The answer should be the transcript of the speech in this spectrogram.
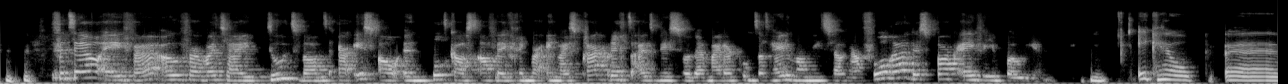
Vertel even over wat jij doet, want er is al een podcastaflevering waarin wij spraakberichten uitwisselen, maar daar komt dat helemaal niet zo naar voren. Dus pak even je podium. Ik help uh,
